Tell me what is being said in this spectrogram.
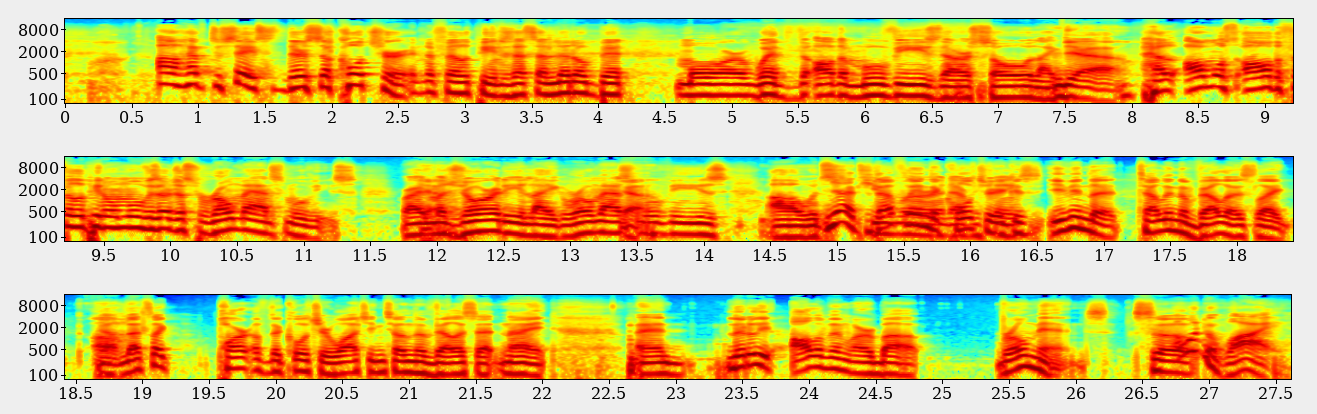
I'll have to say it's, there's a culture in the Philippines that's a little bit more with all the movies that are so like yeah. hell almost all the Filipino movies are just romance movies. Right, Yeah. majority like romance Yeah. movies uh, with Yeah, it's definitely in the culture because even the telenovelas, like um, Yeah. that's like part of the culture. Watching telenovelas at night, and literally all of them are about romance. So I wonder why.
